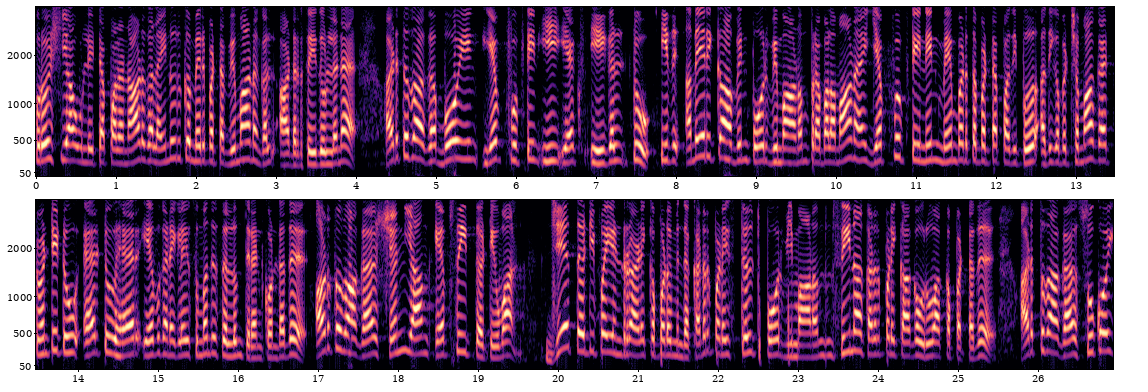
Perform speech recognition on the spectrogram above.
குரோஷியா உள்ளிட்ட பல நாடுகள் ஐநூறுக்கும் மேற்பட்ட விமானங்கள் ஆர்டர் செய்துள்ளன. அடுத்ததாக Boeing F fifteen EX Eagle two. இது அமெரிக்காவின் போர் விமானம். பிரபலமான எஃப் பிப்டீனின் மேம்படுத்தப்பட்ட பதிப்பு அதிகபட்சமாக twenty two air to air ஏவுகணைகளை சுமந்து செல்லும் திறன் கொண்டது. அடுத்ததாக Shenyang FC thirty one J thirty five என்று அழைக்கப்படும் இந்த கடற்படை ஸ்டில்த் போர் விமானம் சீனா கடற்படைக்காக உருவாக்கப்பட்டது. அடுத்ததாக சுகோய்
